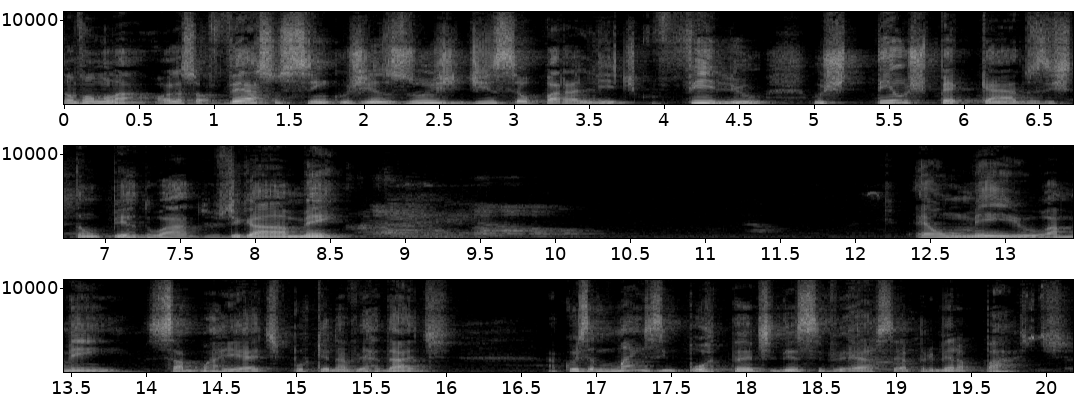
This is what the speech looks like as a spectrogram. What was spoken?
Então vamos lá, olha só, verso 5: Jesus disse ao paralítico: Filho, os teus pecados estão perdoados. Diga amém. é um meio amém, sabe, Mariette? Porque, na verdade, a coisa mais importante desse verso é a primeira parte.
